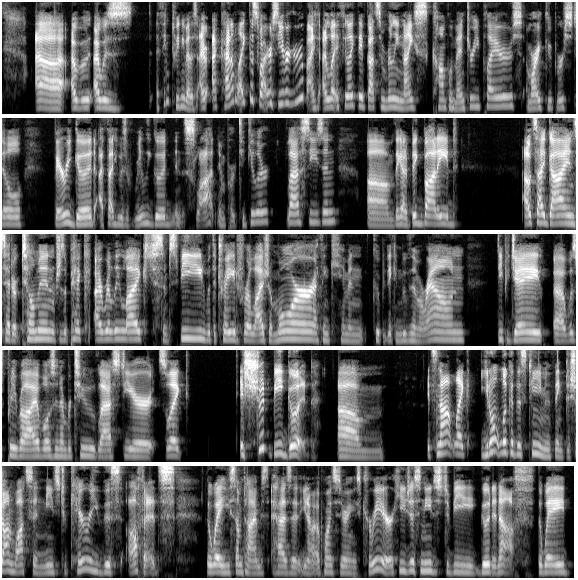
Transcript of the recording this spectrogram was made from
uh, I, w- I was I think tweeting about this. I, I kind of like this wide receiver group. I, I, I, feel like they've got some really nice complementary players. Amari Cooper still very good. I thought he was really good in the slot in particular last season. Um, they got a big bodied outside guy in Cedric Tillman, which is a pick I really liked. Some speed with the trade for Elijah Moore. I think him and Cooper, they can move them around. DPJ uh, was pretty reliable as a number two last year. So, like, it should be good. Um, it's not like you don't look at this team and think Deshaun Watson needs to carry this offense the way he sometimes has it, you know, at points during his career. He just needs to be good enough. The way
